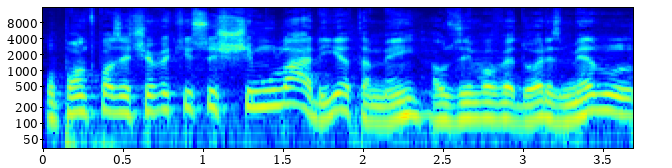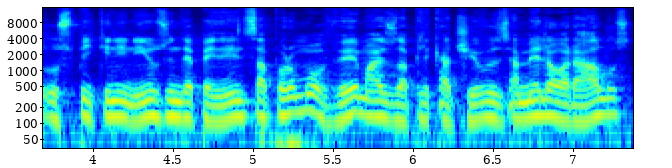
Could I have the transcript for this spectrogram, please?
O ponto positivo é que isso estimularia também os desenvolvedores, mesmo os pequenininhos independentes, a promover mais os aplicativos e a melhorá-los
